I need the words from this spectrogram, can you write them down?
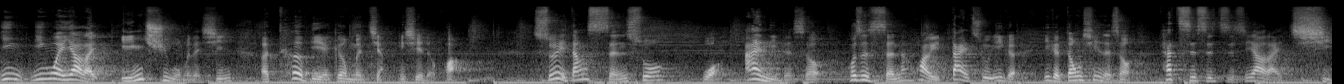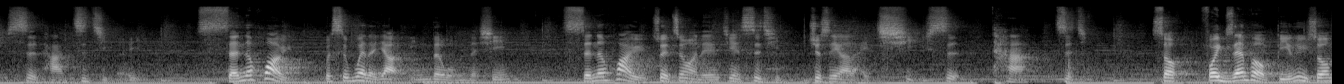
因因为要来赢取我们的心而特别跟我们讲一些的话，所以当神说我爱你的时候，或是神的话语带出一个一个东西的时候，他其实只是要来启示他自己而已。神的话语不是为了要赢得我们的心，神的话语最重要的一件事情就是要来启示他自己。So, for example，比如说，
